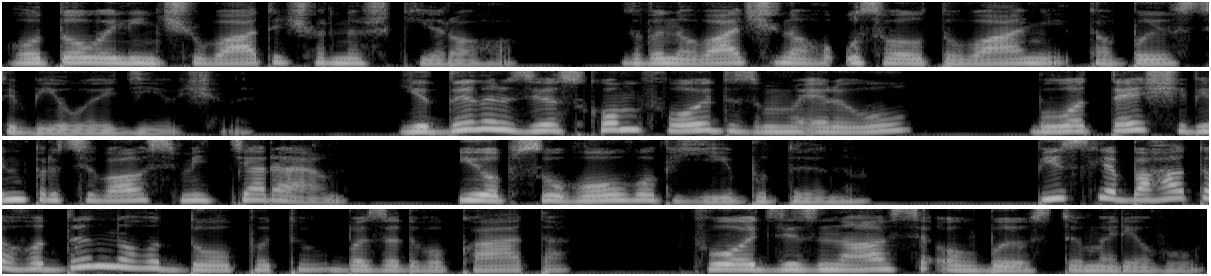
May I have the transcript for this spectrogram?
готовий лінчувати чорношкірого, звинуваченого у свалтуванні та вбивстві білої дівчини. Єдиним зв'язком Флойда з Меріу було те, що він працював сміттярем і обслуговував її будинок. Після багатогодинного допиту без адвоката Флойд зізнався у вбивстві Меріу.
